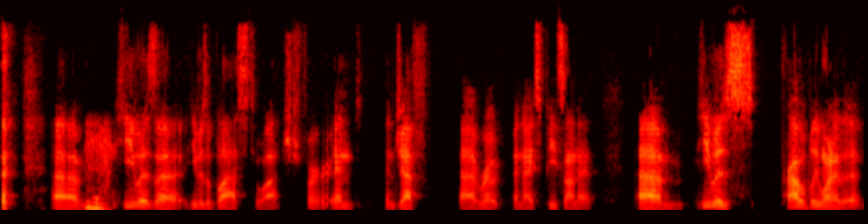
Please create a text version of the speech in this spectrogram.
um, he was uh, he was a blast to watch for, and and Jeff uh, wrote a nice piece on it. Um, he was probably one of the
